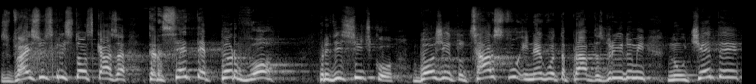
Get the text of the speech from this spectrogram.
Затова Исус Христос каза, търсете първо, преди всичко, Божието царство и Неговата правда. С други думи, научете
